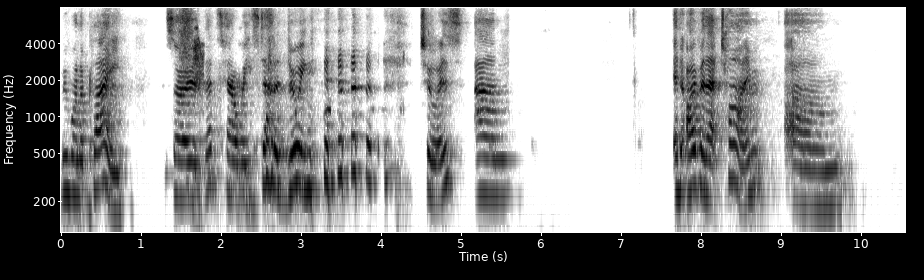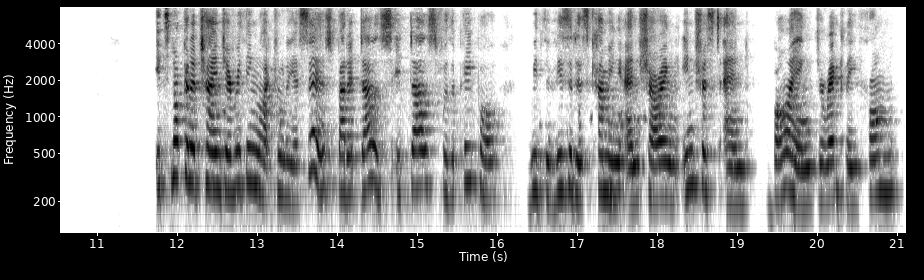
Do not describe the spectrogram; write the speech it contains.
we want to play." So that's how we started doing tours. Um, and over that time, um, it's not going to change everything like Julia says, but it does. It does for the people with the visitors coming and showing interest and buying directly from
